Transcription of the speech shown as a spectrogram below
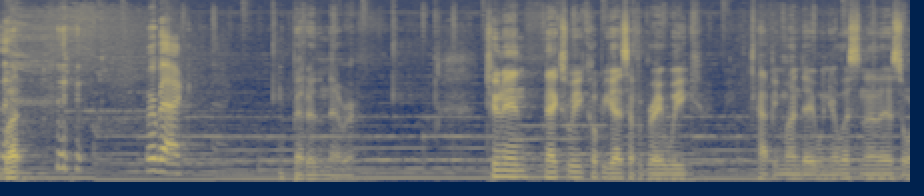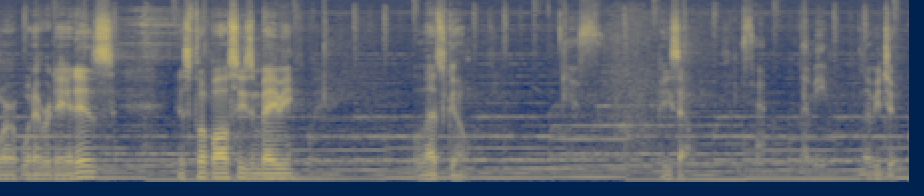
but we're back. better than ever. Tune in next week. Hope you guys have a great week. Happy Monday when you're listening to this, or whatever day it is. It's football season, baby. Let's go. Yes. Peace out. Peace out. Love you. Love you too.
